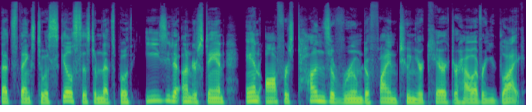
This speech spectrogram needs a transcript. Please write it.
That's thanks to a skill system that's both easy to understand and offers tons of room to fine tune your character however you'd like.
